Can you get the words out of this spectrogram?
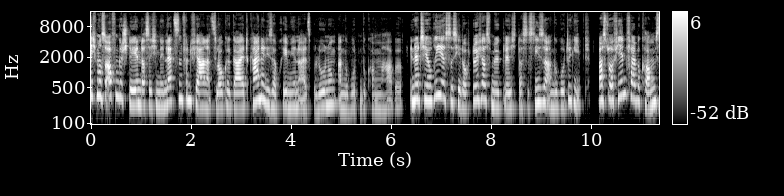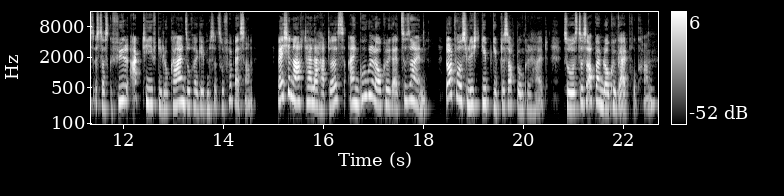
Ich muss offen gestehen, dass ich in den letzten fünf Jahren als Local Guide keine dieser Prämien als Belohnung angeboten bekommen habe. In der Theorie ist es jedoch durchaus möglich, dass es diese Angebote gibt. Was du auf jeden Fall bekommst, ist das Gefühl, aktiv die lokalen Suchergebnisse zu verbessern. Welche Nachteile hat es, ein Google Local Guide zu sein? Dort, wo es Licht gibt, gibt es auch Dunkelheit. So ist es auch beim Local Guide Programm.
